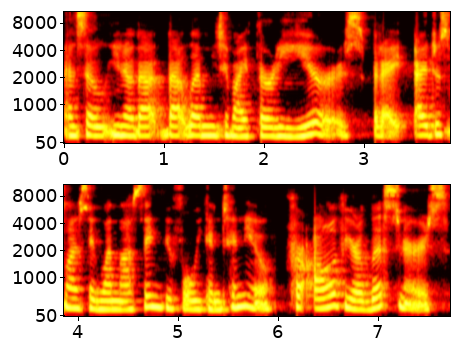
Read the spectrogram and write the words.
And so, you know, that that led me to my 30 years. But I, I just want to say one last thing before we continue. For all of your listeners,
